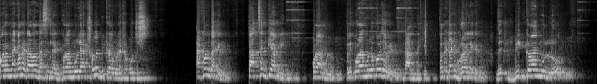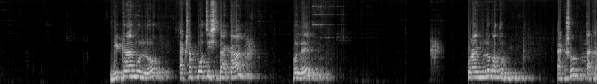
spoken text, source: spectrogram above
করেন না কেন, এটা আমার বেসিক লাইন ক্রয় মূল্য একশো হলে বিক্রয় মূল্য একশো পঁচিশ। এখন দেখেন, চাচ্ছেন কি আপনি? ক্রয় মূল্য। তাহলে ক্রয় মূল্য কই যাবে? ডান দিকে। তাহলে এটাকে ঘুরাই লেখেন যে বিক্রয় মূল্য বিক্রয় মূল্য একশো পঁচিশ টাকা হলে ক্রয় মূল্য কত? একশো টাকা।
